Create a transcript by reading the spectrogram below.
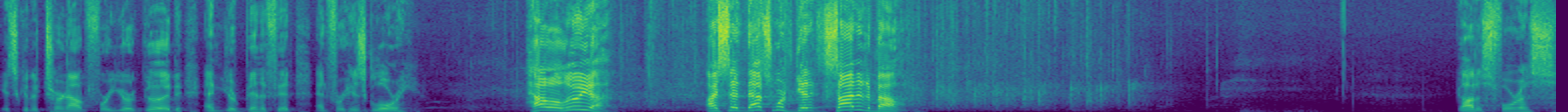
it's going to turn out for your good and your benefit and for His glory. Hallelujah. I said that's worth getting excited about. God is for us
